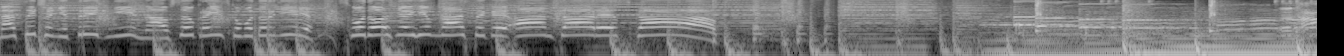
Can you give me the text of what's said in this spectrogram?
насичені три дні на всеукраїнському турнірі з художньої гімнастики Антарес Кап. And how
